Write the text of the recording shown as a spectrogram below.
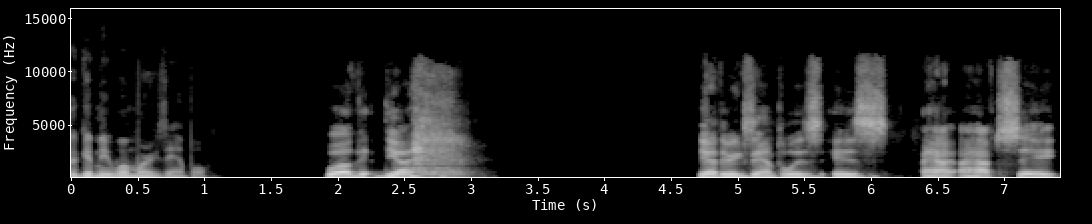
So give me one more example. Well, the the, the other example is is I, ha- I have to say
